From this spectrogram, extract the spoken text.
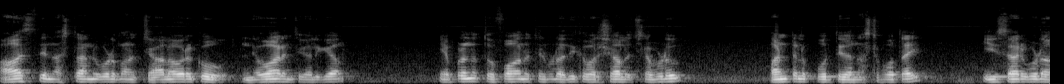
ఆస్తి నష్టాన్ని కూడా మనం చాలా వరకు నివారించగలిగాం. ఎప్పుడన్నా తుఫాను వచ్చినప్పుడు అధిక వర్షాలు వచ్చినప్పుడు పంటలు పూర్తిగా నష్టపోతాయి. ఈసారి కూడా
